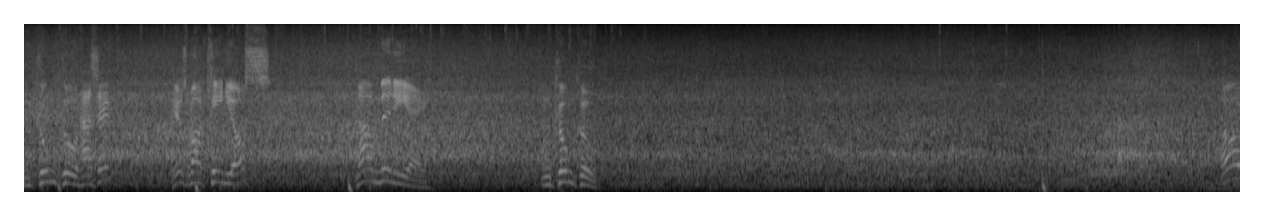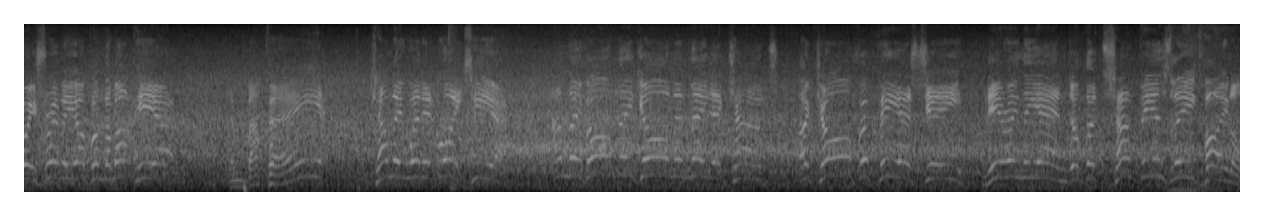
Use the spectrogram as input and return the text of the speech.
Nkunku has it. Here's Marquinhos. Now Meunier. Nkunku. Oh, he's really opened them up here. Mbappe. Can they win it right here? And they've only gone and made it count. A goal for PSG, nearing the end of the Champions League final.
